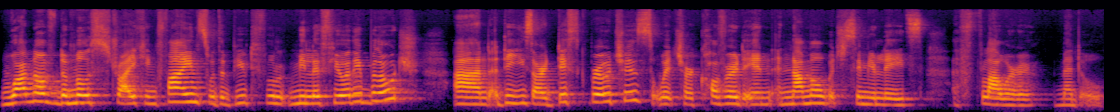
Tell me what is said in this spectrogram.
One of the most striking finds was a beautiful millefiori brooch, and these are disc brooches, which are covered in enamel, which simulates a flower meadow.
